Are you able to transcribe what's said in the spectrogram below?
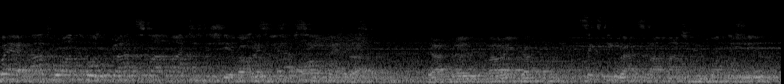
player has won the most Grand Slam matches this year, Wawrinka or Federer? The answer is Wawrinka. 60 Grand Slam matches he's won this year.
